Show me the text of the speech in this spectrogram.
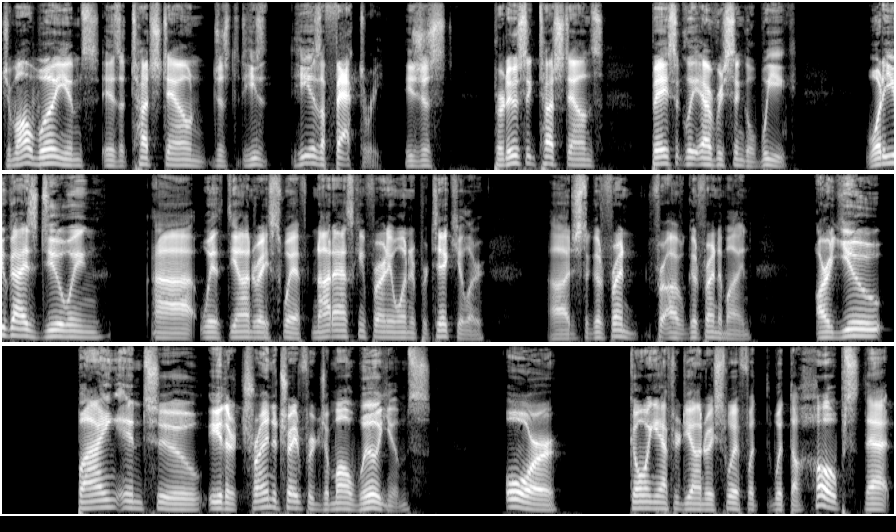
Jamaal Williams is a touchdown. Just he's he is a factory. He's just producing touchdowns basically every single week. What are you guys doing uh, with D'Andre Swift? Not asking for anyone in particular. Uh, just a good friend, for a good friend of mine. Are you buying into either trying to trade for Jamaal Williams or going after D'Andre Swift with with the hopes that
